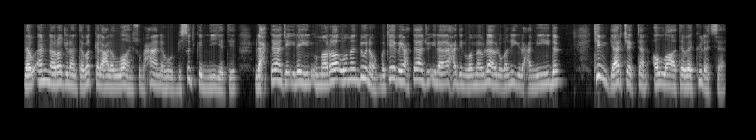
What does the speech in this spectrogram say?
لو أن رجلا توكل على الله سبحانه بصدق النية لاحتاج إليه الأمراء ومن دونهم وكيف يحتاج إلى أحد ومولاه الغني الحميد kim gerçekten Allah'a tevekkül etse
